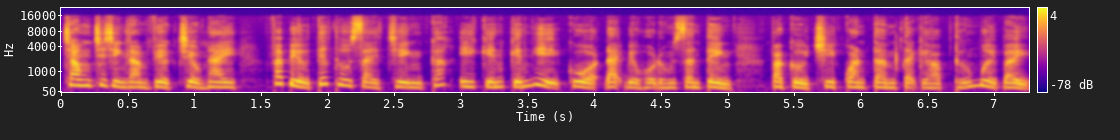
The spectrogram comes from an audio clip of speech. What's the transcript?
Trong chương trình làm việc chiều nay, phát biểu tiếp thu giải trình các ý kiến kiến nghị của đại biểu Hội đồng dân tỉnh và cử tri quan tâm tại kỳ họp thứ 17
